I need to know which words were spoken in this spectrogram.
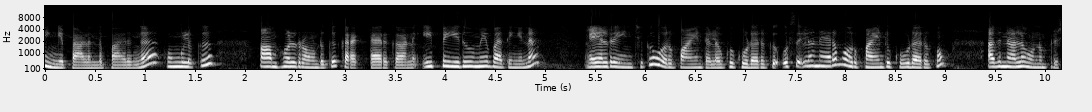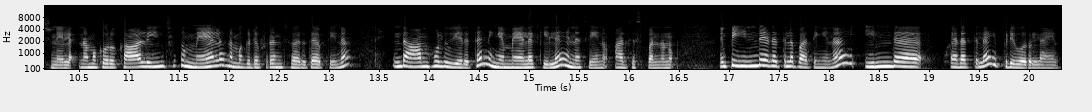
நீங்கள் இப்போ அளந்து பாருங்கள் உங்களுக்கு ஆம்ஹோல் ரவுண்டுக்கு கரெக்டாக இருக்கான்னு. இப்போ இதுவுமே பார்த்தீங்கன்னா ஏழரை இன்ச்சுக்கு ஒரு பாயிண்ட் அளவுக்கு கூட இருக்குது சில நேரம் ஒரு பாயிண்ட்டு கூட இருக்கும். அதனால ஒன்றும் பிரச்சனை இல்லை. நமக்கு ஒரு கால் இன்ச்சுக்கு மேலே நமக்கு டிஃப்ரென்ஸ் வருது அப்படின்னா இந்த ஆம்ஹோல் உயரத்தை நீங்கள் மேலே கீழே என்ன செய்யணும்? அட்ஜஸ்ட் பண்ணணும். இப்போ இந்த இடத்துல பார்த்தீங்கன்னா இந்த இடத்துல இப்படி ஒரு லைன்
